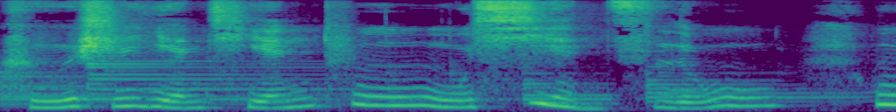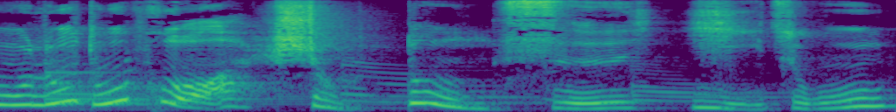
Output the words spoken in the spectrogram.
何时眼前突兀现此屋？五炉独破受冻死已足。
